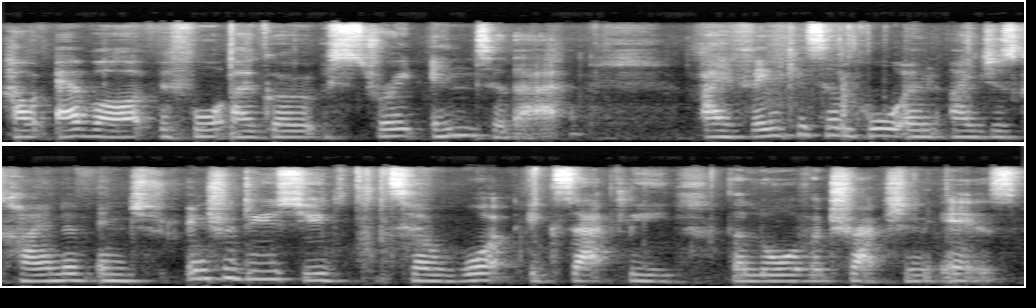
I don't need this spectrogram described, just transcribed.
However, before I go straight into that, I think it's important I just kind of int- introduce you to what exactly the law of attraction is.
